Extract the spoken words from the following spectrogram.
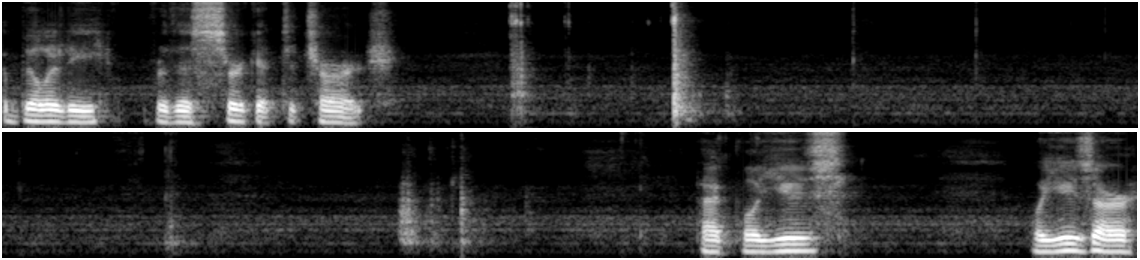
ability for this circuit to charge. In fact, we'll use we'll use our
